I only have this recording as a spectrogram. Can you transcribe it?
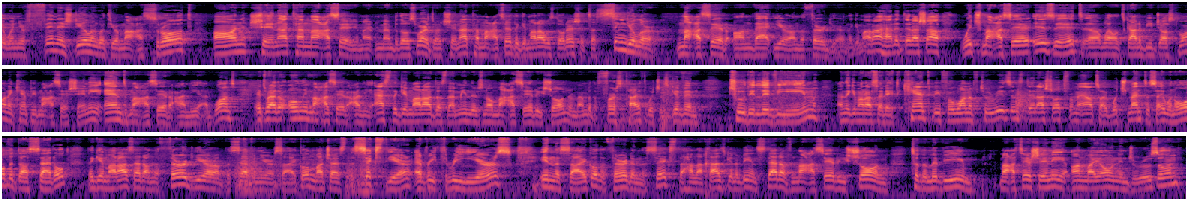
when you're finished dealing with your ma'asrot, on Shenat Ma'aser. You might remember those words, right? Shenat Ma'aser, the Gemara was Doresh, it's a singular Ma'aser on that year, on the third year. And the Gemara had a Dirasha, which Ma'aser is it? Uh, well, it's got to be just one. It can't be Ma'aser Sheni and Ma'aser Ani at once. It's rather only Ma'aser Ani. Ask the Gemara, does that mean there's no Ma'aser Rishon? Remember the first tithe, which is given to the Leviim, and the Gemara said it can't be for one of two reasons, derashot from outside, which meant to say when all the dust settled, the Gemara said on the third year of the seven year cycle, much as the sixth year, every three years in the cycle, the third and the sixth, the halacha is going to be instead of Ma'aser Rishon to the Leviim, Ma'aser Sheni on my own in Jerusalem,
